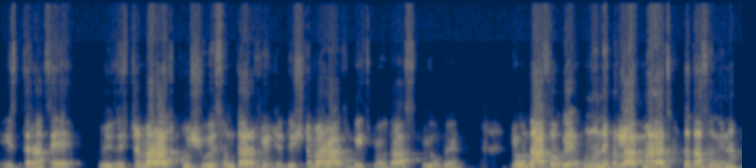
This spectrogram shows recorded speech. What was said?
इस तरह से युधिष्ठिर महाराज खुश हुए सुनकर फिर युधिष्ठिर महाराज बीच में उदास भी हो गए। क्यों उदास हो गए? उन्होंने प्रहलाद महाराज की कथा सुनी ना?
